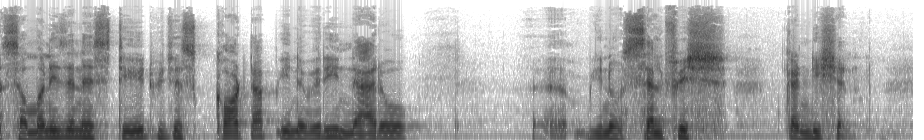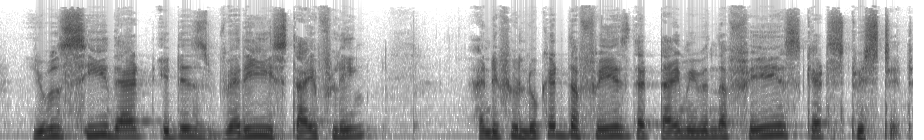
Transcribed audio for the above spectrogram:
someone is in a state which is caught up in a very narrow, uh, you know, selfish condition you will see that it is very stifling. And if you look at the face, that time even the face gets twisted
